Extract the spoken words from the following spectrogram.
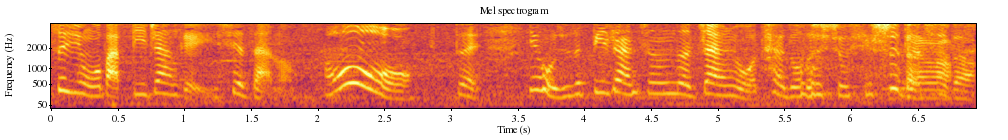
最近我把 B 站给卸载了。哦。对，因为我觉得 B 站真的占用我太多的休息时间了。是的，是的。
